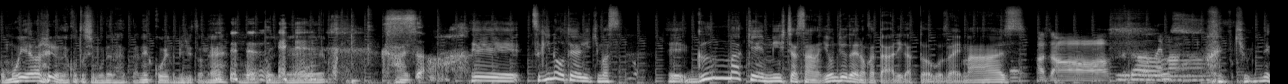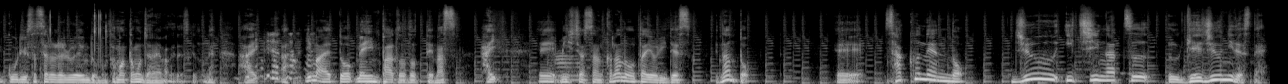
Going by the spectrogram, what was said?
思いやられるよね今年もねなんかねこういうの見るとね。本当にね。はい。えー次のお便りいきます、えー群馬県ミシチャさん40代の方ありがとうございます。あざーすありがとうございます。急にね合流させられる塩分もたまったもんじゃないわけですけどね。はい。あ今えっとメインパートを取ってます。はい、えー、ミシチャさんからのお便りです。なんと、えー昨年の11月下旬にですね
